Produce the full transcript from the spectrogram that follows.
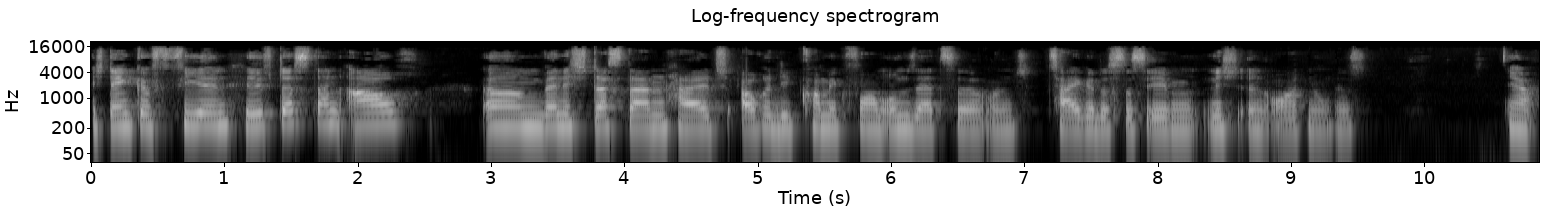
ich denke, vielen hilft das dann auch, ähm, wenn ich das dann halt auch in die Comicform umsetze und zeige, dass das eben nicht in Ordnung ist. Ja.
